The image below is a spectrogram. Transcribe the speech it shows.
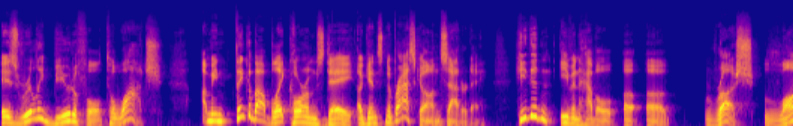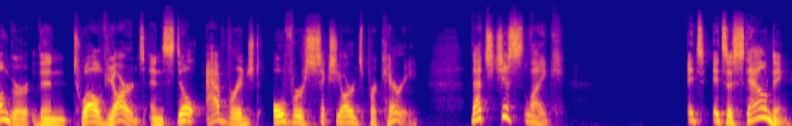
is really beautiful to watch. I mean, think about Blake Corum's day against Nebraska on Saturday. He didn't even have a, a, a rush longer than 12 yards and still averaged over six yards per carry. That's just like it's it's astounding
